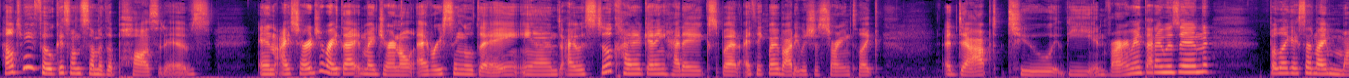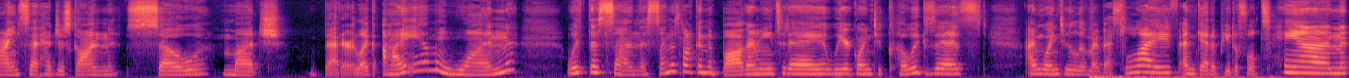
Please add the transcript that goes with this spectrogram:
helped me focus on some of the positives. And I started to write that in my journal every single day and I was still kind of getting headaches, but I think my body was just starting to like adapt to the environment that I was in. But like I said, my mindset had just gotten so much better. Like I am one with the sun. The sun is not going to bother me today. We are going to coexist. I'm going to live my best life and get a beautiful tan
